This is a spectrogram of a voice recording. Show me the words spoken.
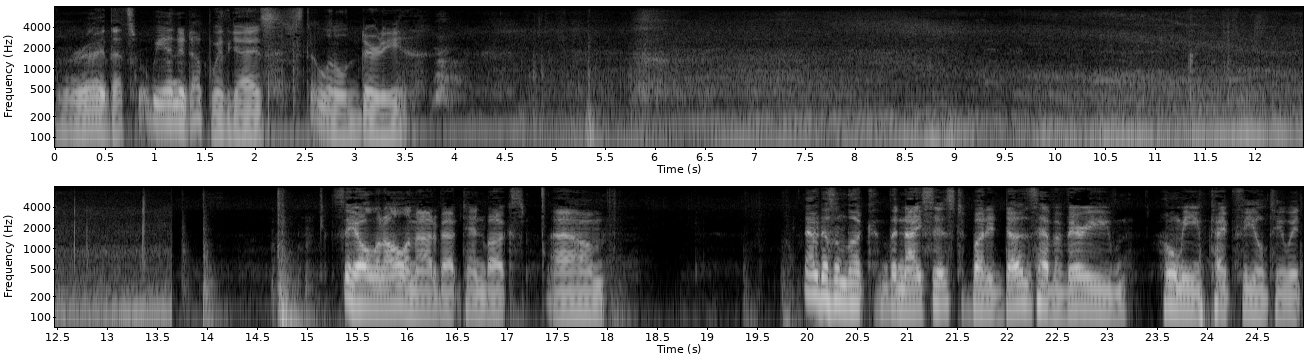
Headliner, that's what we ended up with, guys. Still a little dirty. Say all in all, I'm out about 10 bucks. Um, now it doesn't look the nicest, but it does have a very homey type feel to it,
